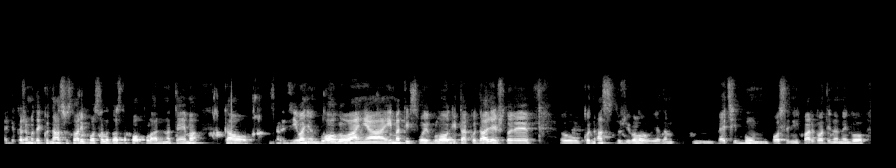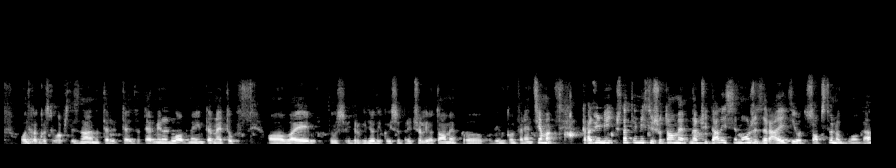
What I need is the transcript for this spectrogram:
ajde kažemo da je kod nas u stvari postala dosta popularna tema kao zarađivanje od blogovanja, imati svoj blog i tako dalje, što je kod nas doživalo jedan veći boom poslednjih par godina nego od kako se uopšte zna na ter, te, za termin da, da. blog na internetu. Ovaj, tu su i drugi ljudi koji su pričali o tome po ovim konferencijama. Kaži mi, šta ti misliš o tome, znači da li se može zaraditi od sobstvenog bloga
